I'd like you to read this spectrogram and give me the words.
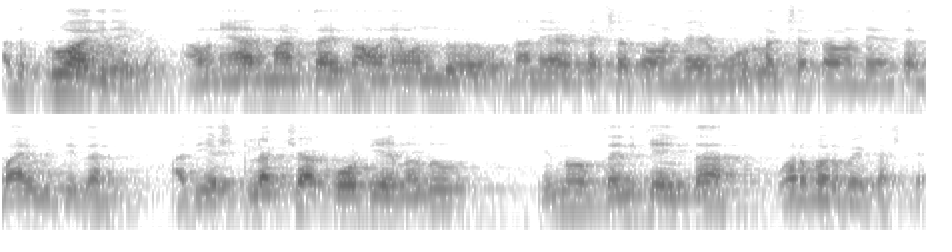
ಅದು ಪ್ರೂವ್ ಆಗಿದೆ ಈಗ. ಅವನು ಯಾರು ಮಾಡ್ತಾ ಇದ್ನೋ ಅವನೇ ಒಂದು ನಾನು ಎರಡು ಲಕ್ಷ ತಗೊಂಡೆ ಮೂರು ಲಕ್ಷ ತಗೊಂಡೆ ಅಂತ ಬಾಯಿ ಬಿಟ್ಟಿದ್ದಾನೆ. ಅದು ಎಷ್ಟು ಲಕ್ಷ ಕೋಟಿ ಅನ್ನೋದು ಇನ್ನೂ ತನಿಖೆಯಿಂದ ಹೊರಬರಬೇಕಷ್ಟೆ.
